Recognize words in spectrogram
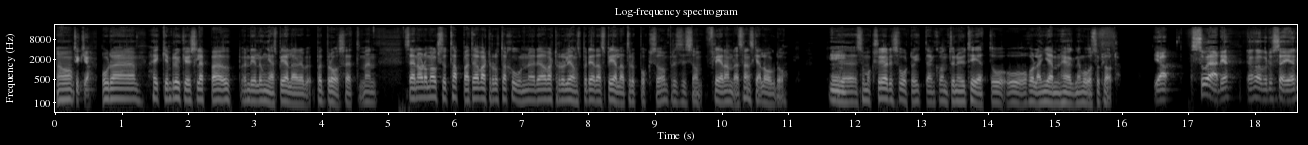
Ja, tycker jag. Och det, Häcken brukar ju släppa upp en del unga spelare på ett bra sätt, men sen har de också tappat, det har varit rotation, det har varit ruljans på deras spelartrupp också, precis som flera andra svenska lag då. Mm. Eh, som också gör det svårt att hitta en kontinuitet och, och hålla en jämn hög nivå såklart. Ja, så är det. Jag hör vad du säger.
